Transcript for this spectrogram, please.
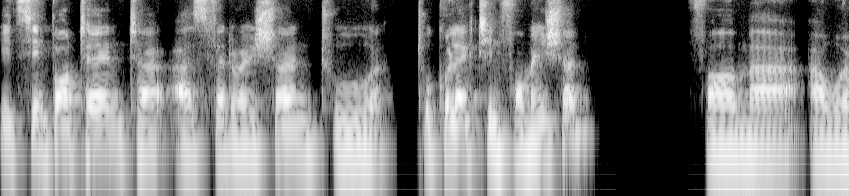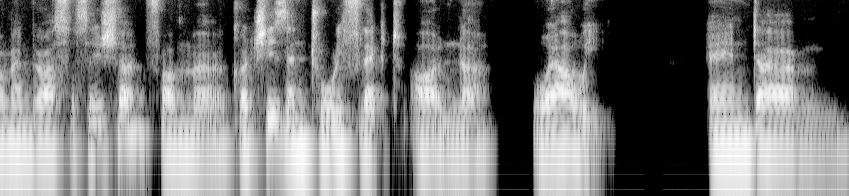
it's important uh, as federation to uh, to collect information from uh, our member association, from coaches, and to reflect on where are we, and um,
